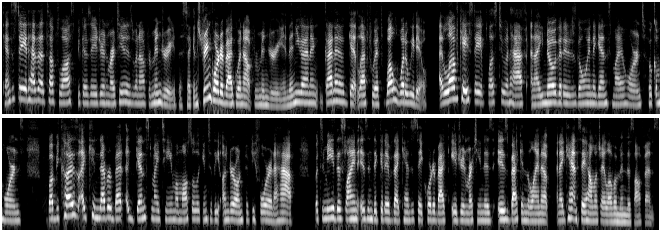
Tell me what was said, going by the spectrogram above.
Kansas State had that tough loss because Adrian Martinez went out from injury. The second string quarterback went out from injury. And then you of kind of get left with, well, what do we do? I love K State plus two and a half, and I know that it is going against my horns, hook 'em horns. But because I can never bet against my team, I'm also looking to the under on 54 and a half. But to me, this line is indicative that Kansas State quarterback Adrian Martinez is back in the lineup, and I can't say how much I love him in this offense.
